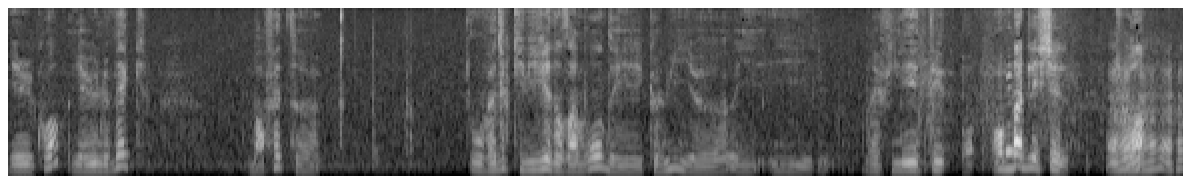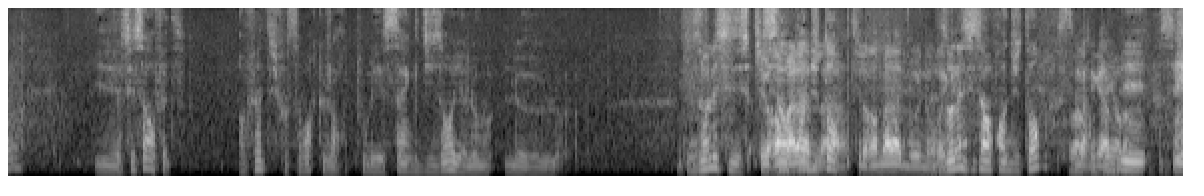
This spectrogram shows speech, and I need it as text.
il y a eu quoi? Il y a eu le mec, bah, en fait, euh, on va dire qu'il vivait dans un monde et que lui, euh, il, il- bref, il était en en bas de l'échelle. Tu vois Et c'est ça en fait. En fait, il faut savoir que genre tous les 5-10 ans, il y a le... le- le- Désolé si, Tu le si ça rends prendre malade du là. temps. Tu le rends malade, Bruno. Désolé regarde. si ça va prendre du temps. Ouais, regarde. Mais c'est...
